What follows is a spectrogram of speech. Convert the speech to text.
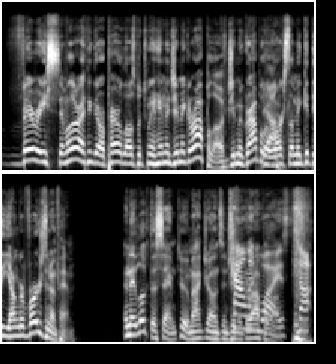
very similar. I think there are parallels between him and Jimmy Garoppolo. If Jimmy Garoppolo Yeah. works, let me get the younger version of him. And they look the same too, Mac Jones and Jimmy Talent Garoppolo. wise, not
